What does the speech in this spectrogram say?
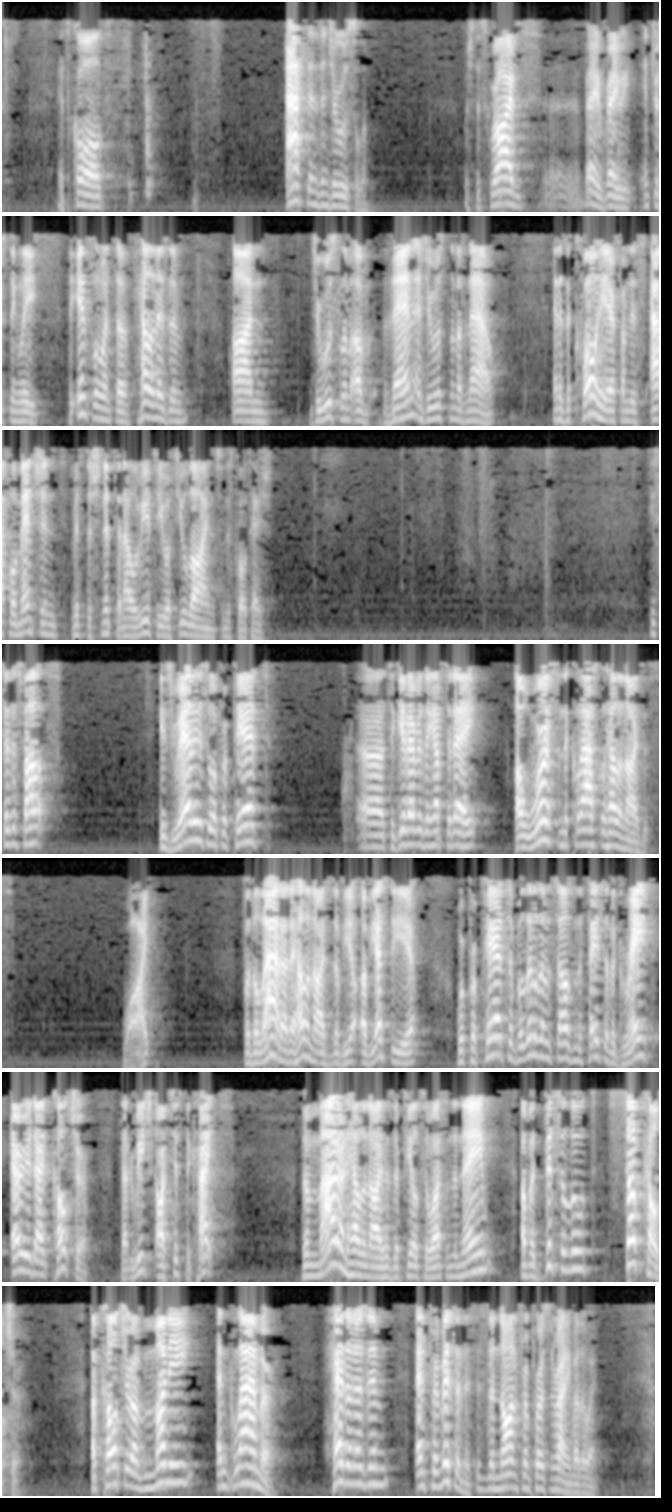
It's called Athens and Jerusalem, which describes uh, very, very interestingly the influence of Hellenism on Jerusalem of then and Jerusalem of now and there's a quote here from this aforementioned Mr. Schnitzer, and I will read to you a few lines from this quotation. He says as follows Israelis who are prepared uh, to give everything up today are worse than the classical Hellenizers. Why? For the latter, the Hellenizers of, of yesteryear, were prepared to belittle themselves in the face of a great erudite culture that reached artistic heights. The modern Hellenizers appeal to us in the name of a dissolute subculture, a culture of money and glamour, hedonism and permissiveness. This is a non-frum person writing, by the way.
